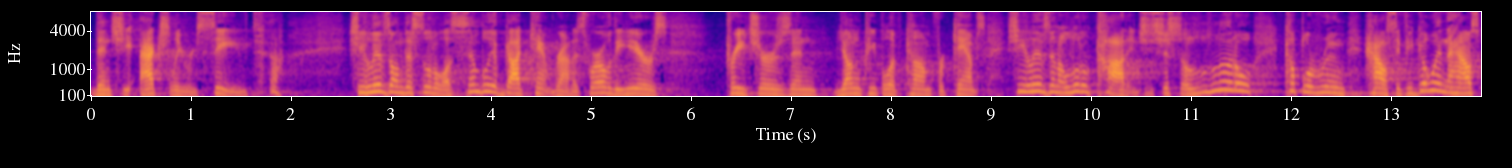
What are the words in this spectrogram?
than she actually received. she lives on this little Assembly of God campground. It's where over the years, preachers and young people have come for camps. She lives in a little cottage. It's just a little couple of room house. If you go in the house,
